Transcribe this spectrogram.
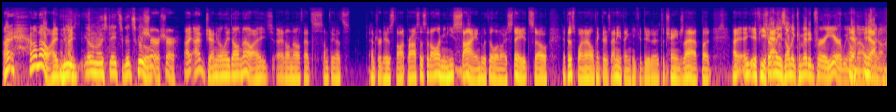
I I don't know. I, I mean, Illinois State's a good school. Sure, sure. I, I genuinely don't know. I, I don't know if that's something that's entered his thought process at all. I mean, he's signed with Illinois State, so at this point, I don't think there's anything he could do to, to change that. But I, if he Certainly, ha- he's only committed for a year. We all know. yeah, You know.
